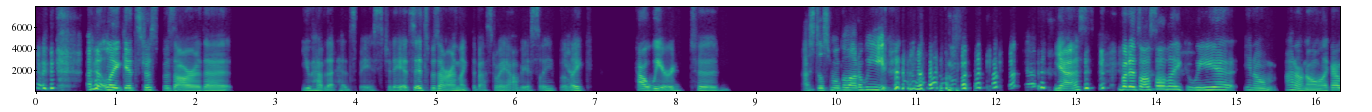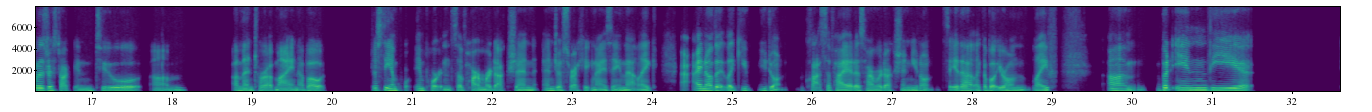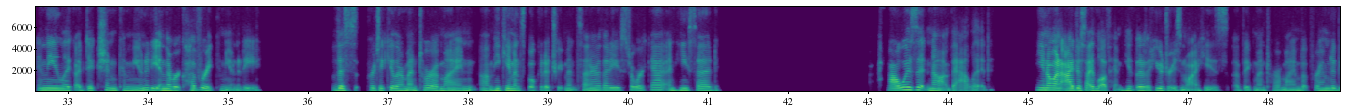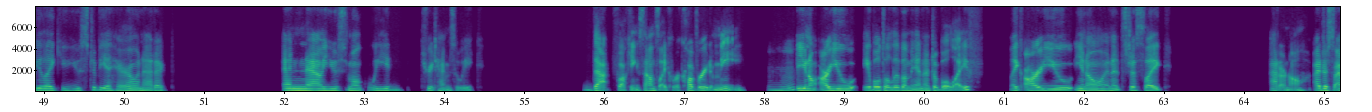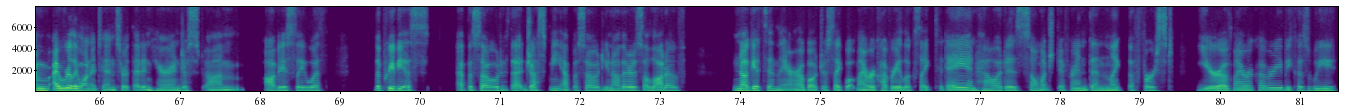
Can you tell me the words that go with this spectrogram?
like it's just bizarre that you have that headspace today. It's it's bizarre in like the best way, obviously, but Yeah. like how weird to I still smoke a lot of weed. yes but it's also like we uh, you know i don't know like i was just talking to um a mentor of mine about just the impor- importance of harm reduction and just recognizing that like I- i know that like you you don't classify it as harm reduction you don't say that like about your own life um but in the in the like addiction community in the recovery community this particular mentor of mine um he came and spoke at a treatment center that i used to work at and he said how is it not valid? You know, and I just I love him. He, there's a huge reason why he's a big mentor of mine. But for him to be like, you used to be a heroin addict, and now you smoke weed three times a week. That fucking sounds like recovery to me. hmm You know, are you able to live a manageable life? Like, are you, you know, and it's just like, I don't know. I just I'm I really wanted to insert that in here and just um obviously with the previous episode, that just me episode, you know, there's a lot of nuggets in there about just like what my recovery looks like today and how it is so much different than like the first year of my recovery because we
